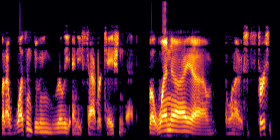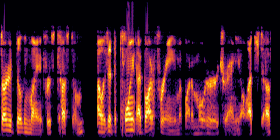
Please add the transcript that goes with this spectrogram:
but I wasn't doing really any fabrication then. But when I um, when I first started building my first custom, I was at the point I bought a frame, I bought a motor, a tranny, all that stuff,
